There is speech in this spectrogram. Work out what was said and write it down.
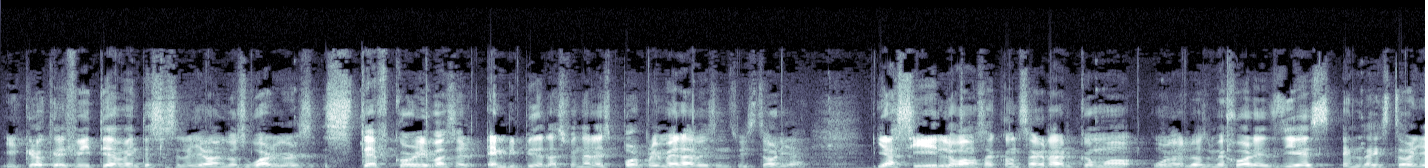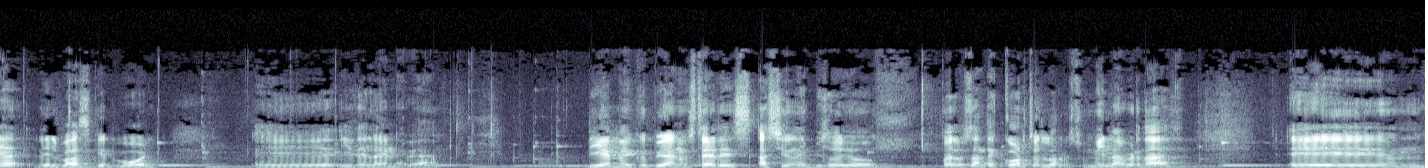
Y creo que definitivamente si se lo llevan los Warriors, Steph Curry va a ser MVP de las finales por primera vez en su historia. Y así lo vamos a consagrar como uno de los mejores 10 en la historia del básquetbol eh, y de la NBA. Díganme qué opinan ustedes. Ha sido un episodio pues bastante corto, lo resumí, la verdad. Eh,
